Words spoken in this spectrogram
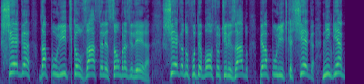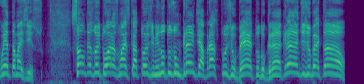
Chega da política usar a seleção brasileira. Chega do futebol ser utilizado pela política. Chega, ninguém aguenta mais isso. São 18 horas mais 14 minutos. Um grande abraço pro Gilberto do Gran. Grande Gilbertão.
